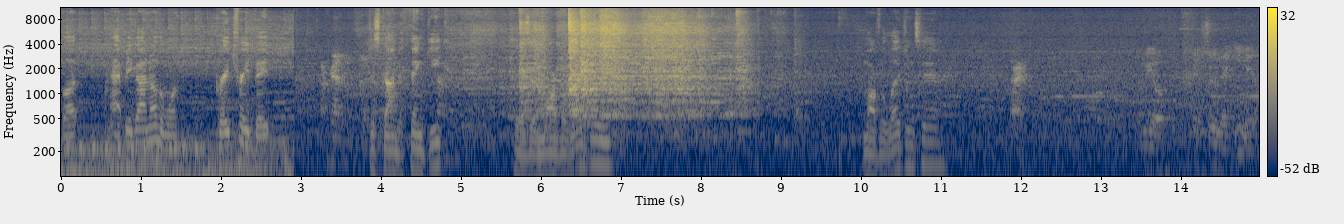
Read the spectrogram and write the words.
but I'm happy I got another one. Great trade bait. Just got into ThinkGeek. Here's a Marvel Legends. Marvel Legends here. Alright. Let me go finish doing that email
